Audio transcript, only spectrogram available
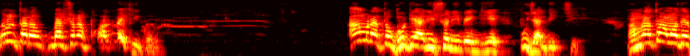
নাহলে তারা ব্যবসাটা ফলবে কি করে? আমরা তো ঘুটিয়ারি শরীফে গিয়ে পূজা দিচ্ছি। আমরা তো আমাদের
